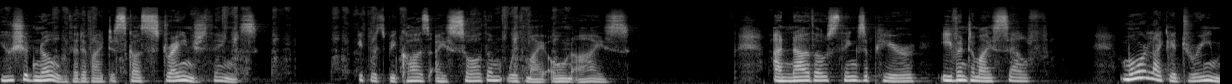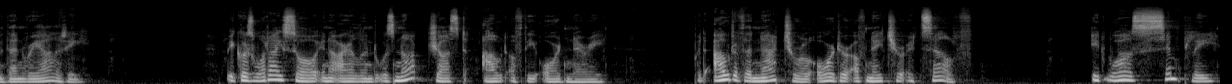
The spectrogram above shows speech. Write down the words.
you should know that if I discuss strange things, it was because I saw them with my own eyes. And now those things appear, even to myself, more like a dream than reality. Because what I saw in Ireland was not just out of the ordinary, but out of the natural order of nature itself. It was simply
